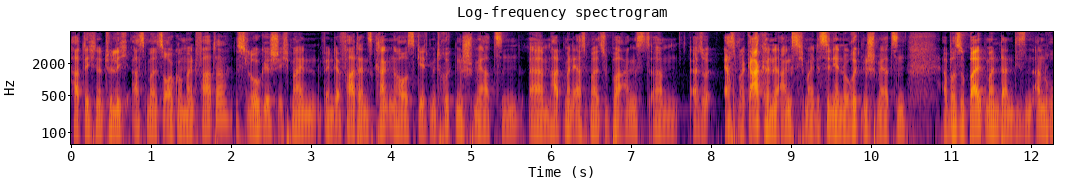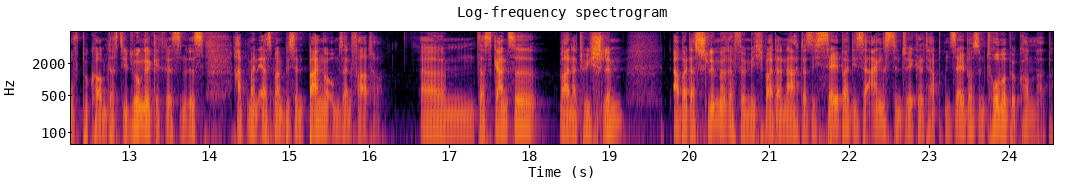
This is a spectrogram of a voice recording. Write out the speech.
hatte ich natürlich erstmal Sorge um meinen Vater. Ist logisch. Ich meine, wenn der Vater ins Krankenhaus geht mit Rückenschmerzen, ähm, hat man erstmal super Angst. Ähm, also erstmal gar keine Angst. Ich meine, das sind ja nur Rückenschmerzen. Aber sobald man dann diesen Anruf bekommt, dass die Lunge gerissen ist, hat man erstmal ein bisschen Bange um seinen Vater. Ähm, das Ganze war natürlich schlimm. Aber das Schlimmere für mich war danach, dass ich selber diese Angst entwickelt habe und selber Symptome bekommen habe.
